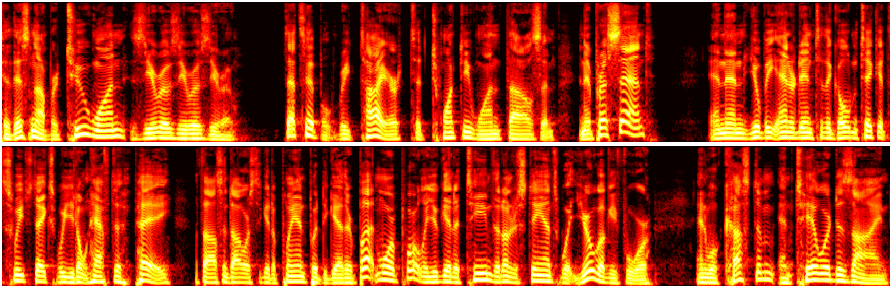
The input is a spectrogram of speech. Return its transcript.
to this number 21000. That's simple. Retire to 21,000. And then press send and then you'll be entered into the golden ticket sweepstakes where you don't have to pay $1000 to get a plan put together but more importantly you'll get a team that understands what you're looking for and will custom and tailor design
